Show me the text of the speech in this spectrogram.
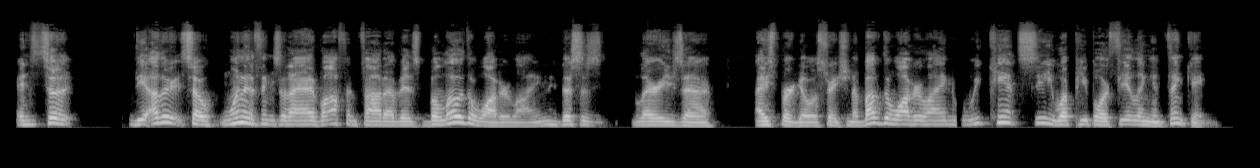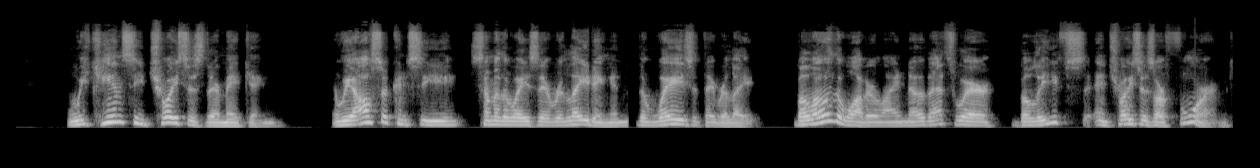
And so the other, so one of the things that I have often thought of is below the waterline. This is Larry's uh, iceberg illustration. Above the waterline, we can't see what people are feeling and thinking. We can see choices they're making. And we also can see some of the ways they're relating and the ways that they relate. Below the waterline, no, that's where beliefs and choices are formed.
